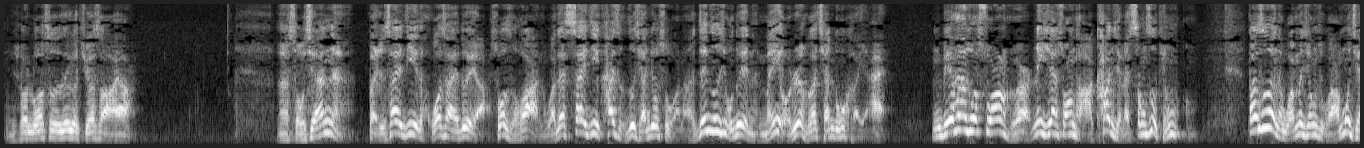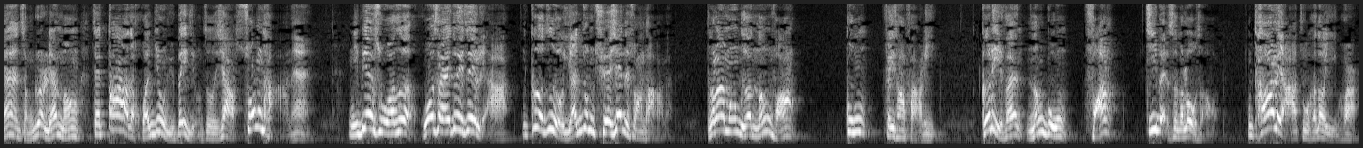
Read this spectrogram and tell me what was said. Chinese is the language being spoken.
你说罗斯这个绝杀呀，呃，首先呢，本赛季的活塞队啊，说实话呢，我在赛季开始之前就说了，这支球队呢没有任何前途可言。你别看说双核内线双塔看起来声势挺猛，但是呢，我们清楚啊，目前整个联盟在大的环境与背景之下，双塔呢，你别说是活塞队这俩各自有严重缺陷的双塔了。德拉蒙德能防，攻非常发力；格里芬能攻防，基本是个漏勺。他俩组合到一块儿，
